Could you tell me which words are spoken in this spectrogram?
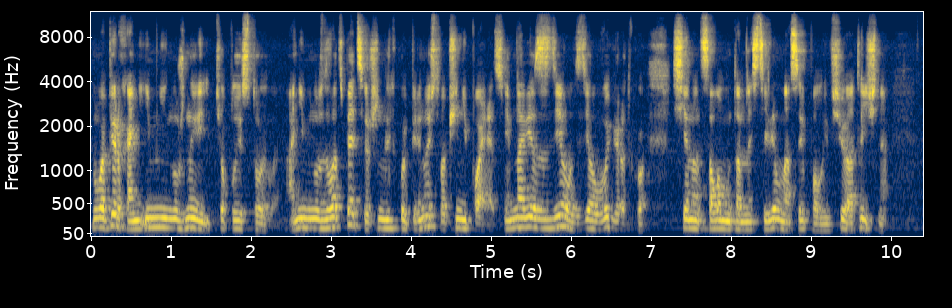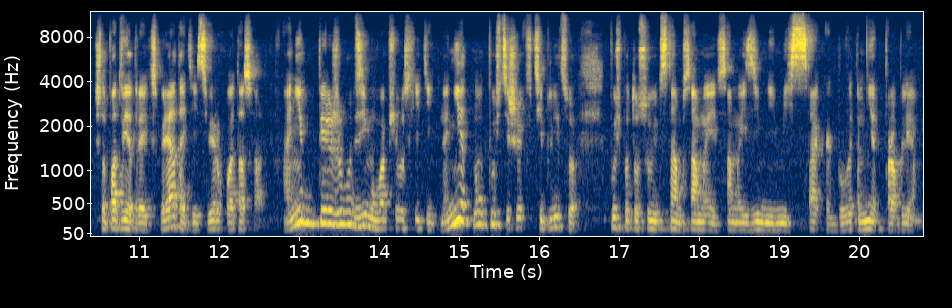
ну, во-первых, они, им не нужны теплые стойла. Они минус 25 совершенно легко переносят, вообще не парятся. Им навес сделал, сделал выгородку, сено солому там настелил, насыпал, и все, отлично. Чтобы от ветра их спрятать и сверху от осадков. Они переживут зиму вообще восхитительно. Нет, ну пустишь их в теплицу, пусть потусуются там самые, самые зимние месяца, как бы в этом нет проблем.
